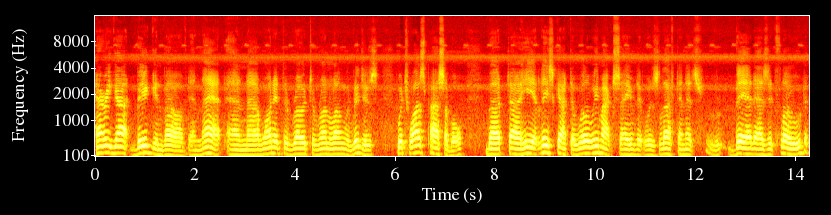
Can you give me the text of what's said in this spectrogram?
Harry got big involved in that and uh, wanted the road to run along the ridges, which was possible, but uh, he at least got the Willowemoc saved. It was left in its bed as it flowed,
